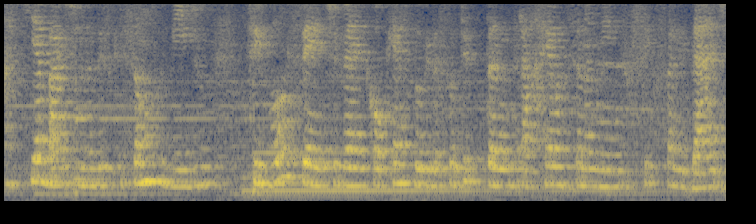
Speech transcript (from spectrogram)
aqui abaixo na descrição do vídeo. Se você tiver qualquer dúvida sobre tantra, relacionamento, sexualidade,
